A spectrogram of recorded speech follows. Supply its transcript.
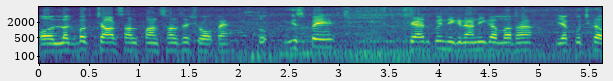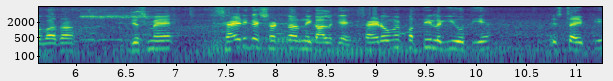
और लगभग चार साल, पाँच साल से शॉप है। तो इस पे शायद कोई निगरानी कर रहा था या कुछ कर रहा था, जिसमें साइड के शटर निकाल के, साइडों में पत्ती लगी होती है इस टाइप की।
